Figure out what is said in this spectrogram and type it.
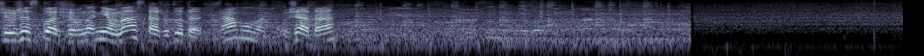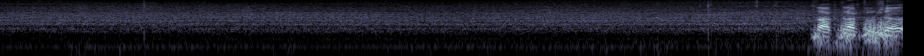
Чи вже скорше? Ні, в нас кажу тут. Вже молодь. Вже, так? Так, трактор вже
